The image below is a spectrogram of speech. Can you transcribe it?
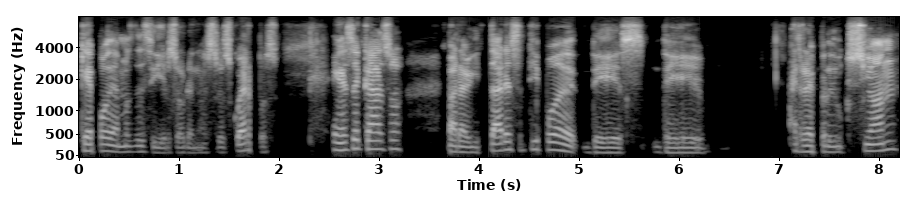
que podemos decidir sobre nuestros cuerpos. En ese caso, para evitar ese tipo de, de, reproducción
